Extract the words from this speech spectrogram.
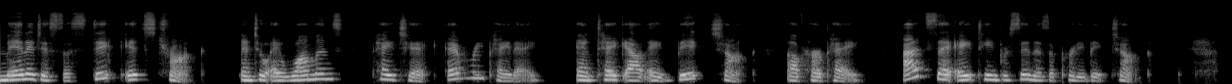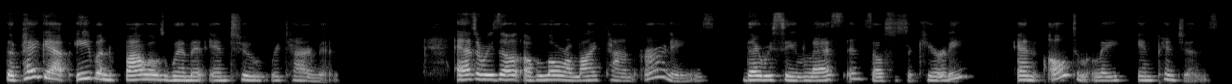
manages to stick its trunk into a woman's paycheck every payday and take out a big chunk of her pay. I'd say 18% is a pretty big chunk. The pay gap even follows women into retirement. As a result of lower lifetime earnings, they receive less in Social Security and ultimately in pensions.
